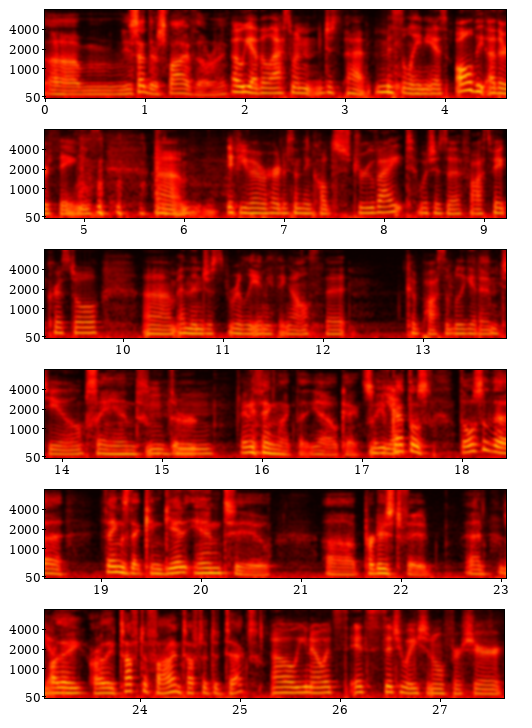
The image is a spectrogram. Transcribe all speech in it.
Um, you said there's five though, right? Oh yeah, the last one just uh, miscellaneous. All the other things. um, if you've ever heard of something called struvite, which is a phosphate crystal, um, and then just really anything else that could possibly get into. Sand, dirt, anything like that. Yeah. Okay. So you've Yep. got those. Those are the things that can get into uh, produced food. And Yep. are they are they tough to find? Tough to detect? Oh, you know, it's it's situational for sure.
